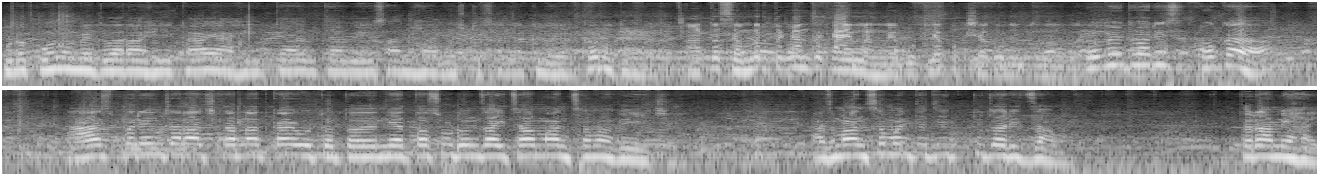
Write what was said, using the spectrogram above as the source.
पुढं कोण उमेदवार आहे काय आहे त्या त्यावेळेस आम्ही ह्या गोष्टी सगळ्या क्लिअर करू तुम्हाला. आता समर्थकांचं काय म्हणणं आहे? कुठल्या पक्षाकडून तुम्ही उभा आहे? उमेदवारी हो का? आजपर्यंतच्या राजकारणात काय होत होतं? नेता सोडून जायचा माणसं मागे यायची. आज माणसं म्हणते ती तुतारीत जावं. तर आम्ही आहे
